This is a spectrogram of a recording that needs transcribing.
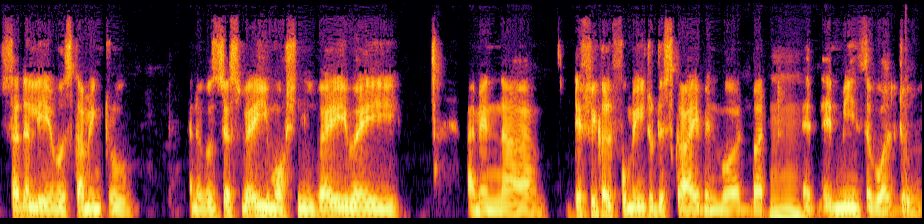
suddenly it was coming true and it was just very emotional, very very. I mean, uh, difficult for me to describe in word, but mm. it, it means the world to me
